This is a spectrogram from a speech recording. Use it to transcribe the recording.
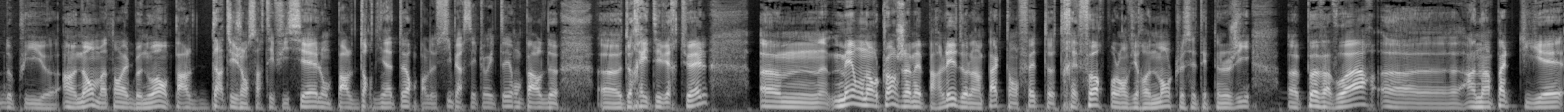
depuis un an maintenant avec Benoît, on parle d'intelligence artificielle, on parle d'ordinateur, on parle de cybersécurité, on parle de, de réalité virtuelle. mais on n'a encore jamais parlé de l'impact en fait très fort pour l'environnement que ces technologies euh, peuvent avoir, euh, un impact qui est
